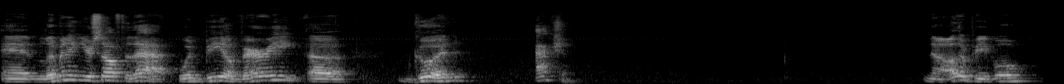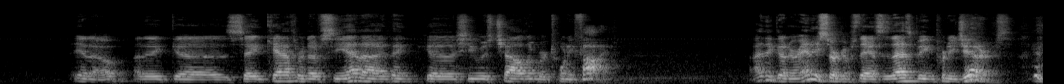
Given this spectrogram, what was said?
And limiting yourself to that would be a very uh, good action. Now, other people, you know, I think uh, St. Catherine of Siena, I think uh, she was child number 25. I think under any circumstances, that's being pretty generous.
